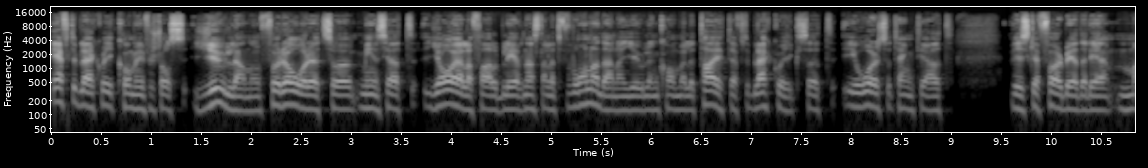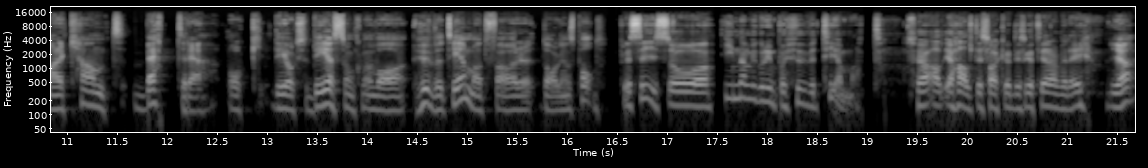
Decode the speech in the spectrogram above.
Efter Black Week kommer ju förstås julen och förra året så minns jag att jag i alla fall blev nästan lite förvånad där när julen kom väldigt tajt efter Black Week. Så att i år så tänkte jag att vi ska förbereda det markant bättre och det är också det som kommer vara huvudtemat för dagens podd. Precis, och innan vi går in på huvudtemat så jag, jag har alltid saker att diskutera med dig. Ja.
